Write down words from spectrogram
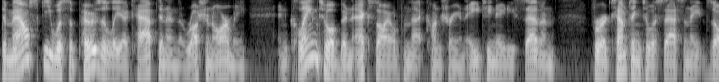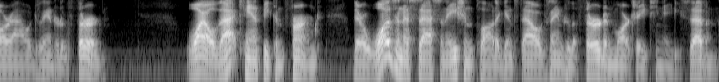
Demowski was supposedly a captain in the Russian army and claimed to have been exiled from that country in 1887 for attempting to assassinate Tsar Alexander III. While that can't be confirmed, there was an assassination plot against Alexander III in March 1887.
